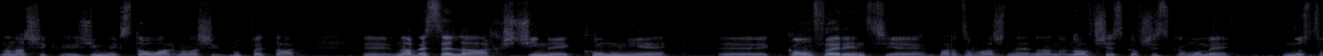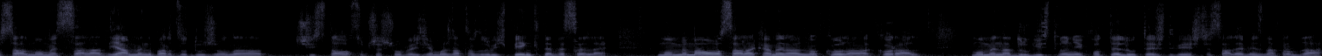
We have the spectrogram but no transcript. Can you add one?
na naszych y, zimnych stołach, na naszych bufetach, na weselach, chrzciny, komunie, konferencje bardzo ważne. No, no, no wszystko, wszystko. Mamy mnóstwo sal, mamy sala Diament bardzo dużo, na 300 osób przeszło wejdzie. Można tam zrobić piękne wesele. Mamy małą salę kameralno-koral. Mamy na drugiej stronie hotelu też 200 sale, więc naprawdę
